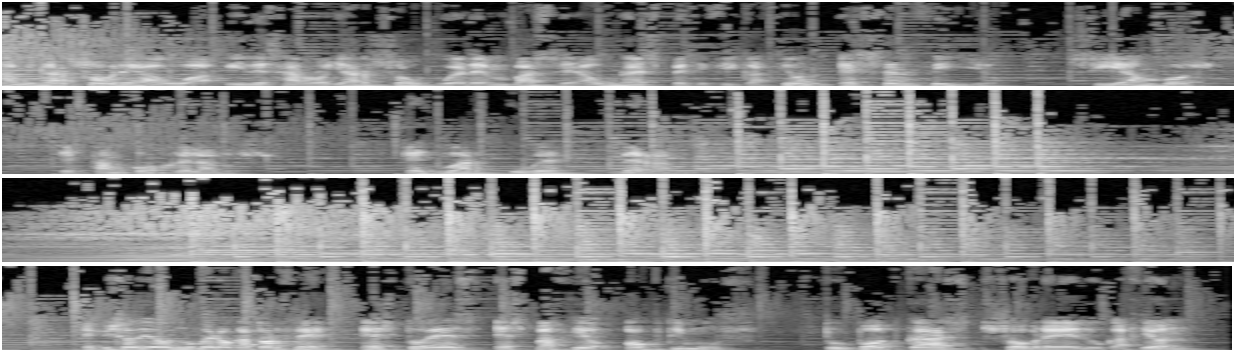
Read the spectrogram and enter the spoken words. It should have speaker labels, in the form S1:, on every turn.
S1: Caminar sobre agua y desarrollar software en base a una especificación es sencillo, si ambos están congelados. Edward V. Berram. Episodio número 14. Esto es Espacio Optimus, tu podcast sobre educación.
